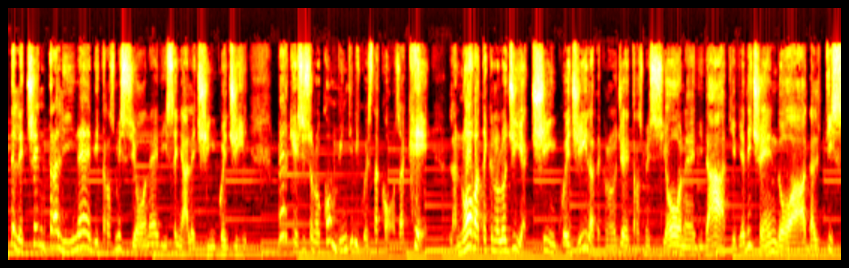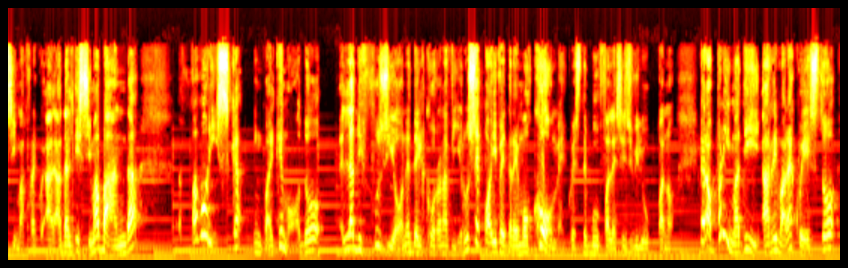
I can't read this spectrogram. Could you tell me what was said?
delle centraline di trasmissione di segnale 5G, perché si sono convinti di questa cosa, che la nuova tecnologia 5G, la tecnologia di trasmissione di dati e via dicendo ad altissima, frequ- ad altissima banda, favorisca in qualche modo la diffusione del coronavirus e poi vedremo come queste bufale si sviluppano. Però prima di arrivare a questo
